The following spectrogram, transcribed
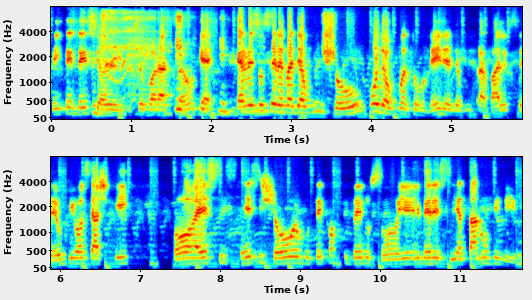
bem tendenciosa aí do seu coração, que é, quero ver se você lembra de algum show, ou de alguma turnê, né, de algum trabalho seu, que você acha que, porra, esse, esse show eu botei pra fuder no som e ele merecia estar num vinil.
